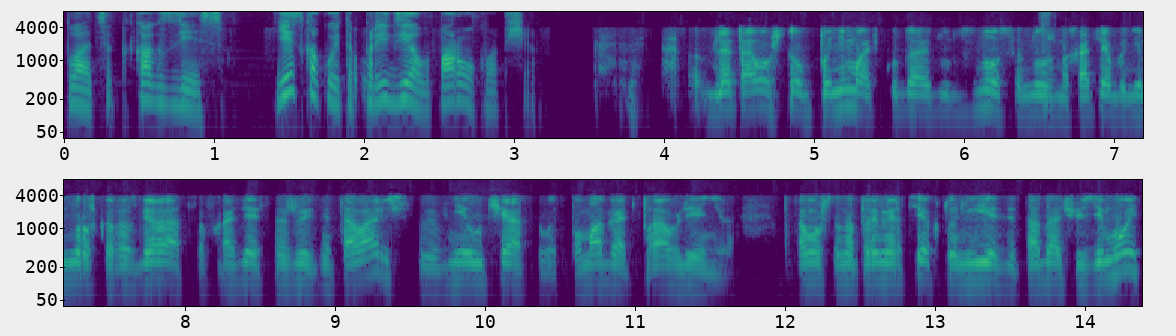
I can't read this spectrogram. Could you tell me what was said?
платят, как здесь. Есть какой-то предел, порог вообще? Для того, чтобы понимать, куда идут взносы, нужно хотя бы немножко разбираться в хозяйственной жизни товарищества и в ней участвовать, помогать правлению. Потому что, например, те, кто не ездит на дачу зимой,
